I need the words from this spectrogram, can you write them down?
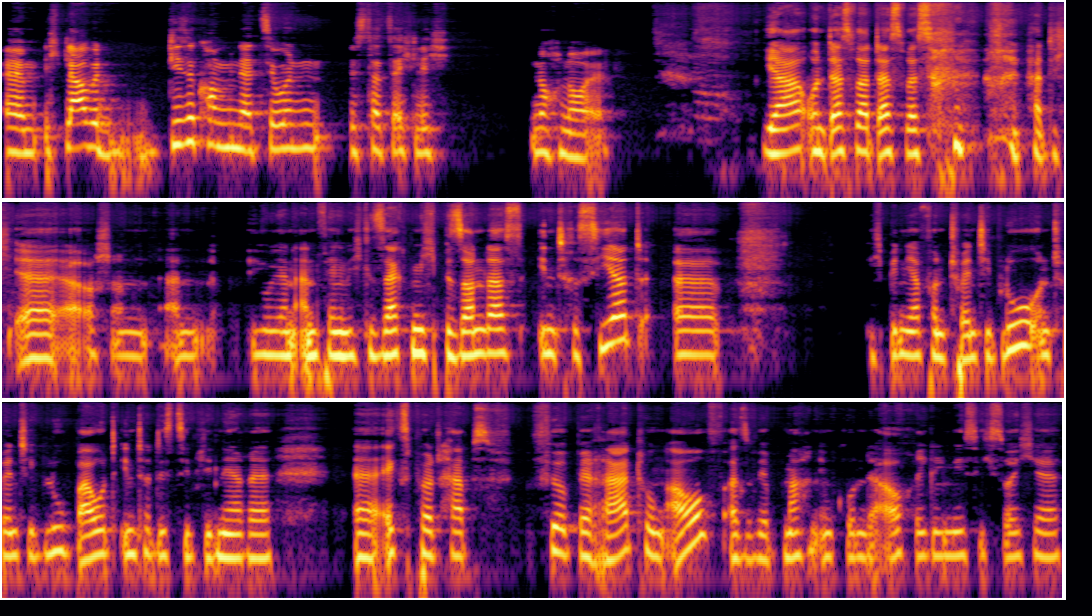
Ähm, ich glaube, diese Kombination ist tatsächlich noch neu. Ja, und das war das, was hatte ich äh, auch schon an Julian anfänglich gesagt, mich besonders interessiert. Äh, ich bin ja von 20 Blue und 20 Blue baut interdisziplinäre äh, Expert Hubs für Beratung auf. Also wir machen im Grunde auch regelmäßig solche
